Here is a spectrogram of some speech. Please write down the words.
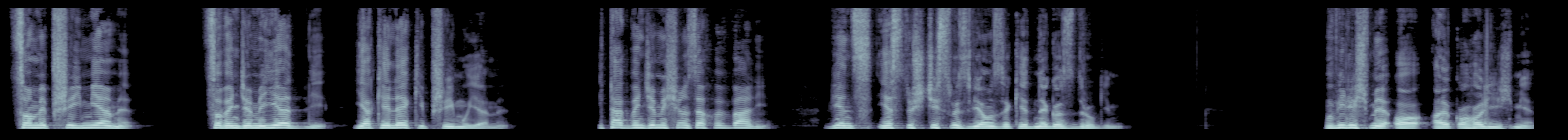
co my przyjmiemy, co będziemy jedli, jakie leki przyjmujemy. I tak będziemy się zachowywali. Więc jest tu ścisły związek jednego z drugim. Mówiliśmy o alkoholizmie.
